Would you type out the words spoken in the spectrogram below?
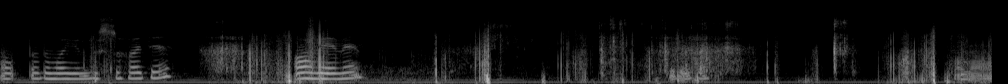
Atladım hayırlısı hadi. AVM. Burada. Tamam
